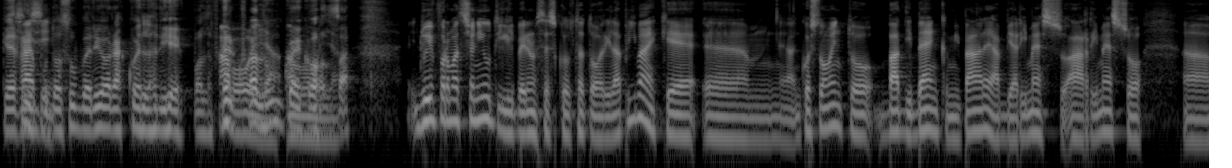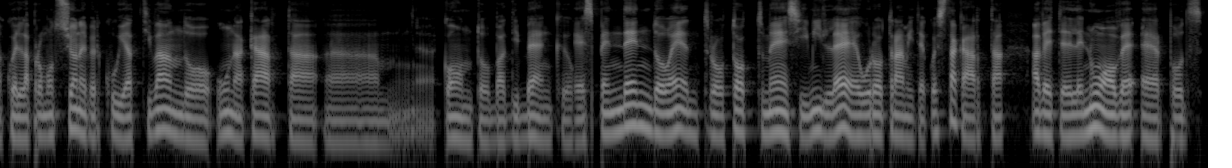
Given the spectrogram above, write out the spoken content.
che Sì, reputo superiore a quella di Apple per voglia, qualunque cosa. Due informazioni utili per i nostri ascoltatori. La prima è che ehm, in questo momento Buddy Bank mi pare abbia rimesso, ha rimesso eh, quella promozione per cui attivando una carta ehm, conto Buddy Bank e spendendo entro tot mesi 1000 euro tramite questa carta avete le nuove AirPods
